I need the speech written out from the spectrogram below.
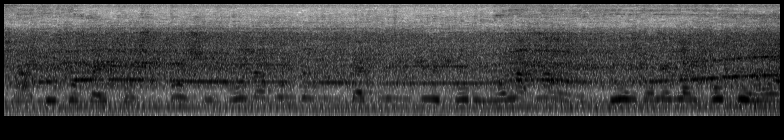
Sabi ko kay boss, boss, wala kong dagdag libur, wala na. Doon ka na lang kumuha.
